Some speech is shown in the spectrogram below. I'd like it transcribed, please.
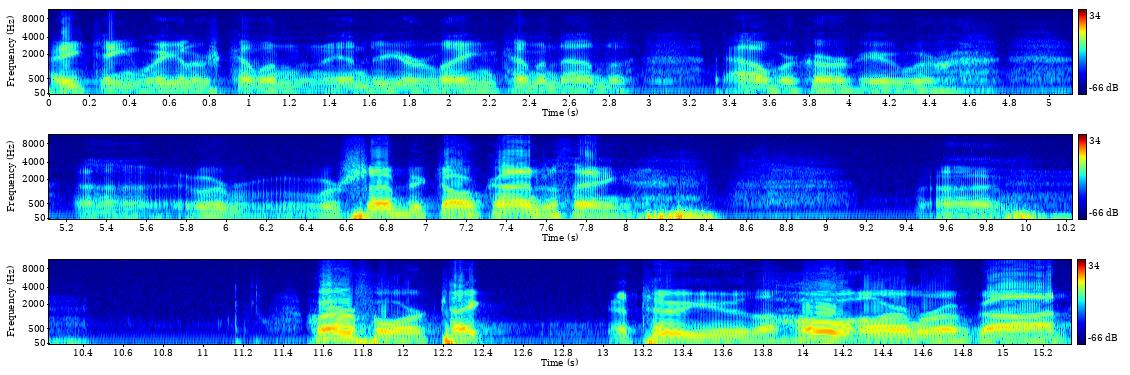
18 wheelers coming into your lane coming down to Albuquerque. We're, uh, we're, we're subject to all kinds of things. Uh, Wherefore, take to you the whole armor of God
